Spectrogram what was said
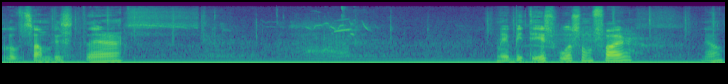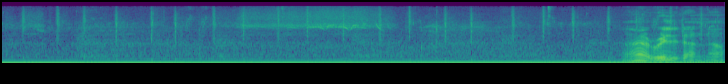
couple of zombies there. Maybe this was on fire? No? I really don't know.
